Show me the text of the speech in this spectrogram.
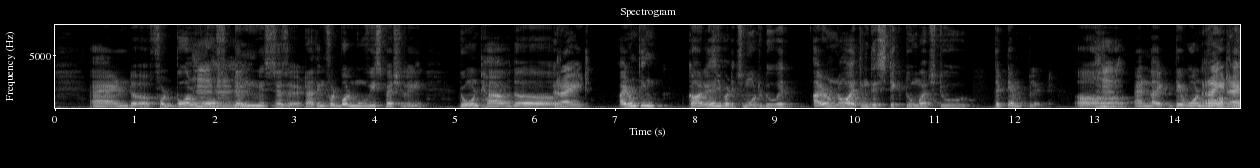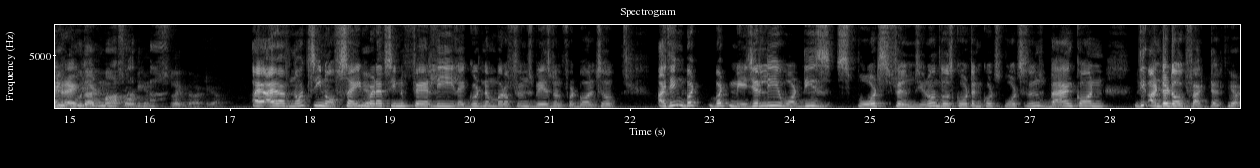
And uh, football Hmm, often misses it. I think football movies especially don't have the Right. i don't think courage but it's more to do with i don't know i think they stick too much to the template uh, and like they want to Hmm. Right, appeal right, to that mass audience like that yeah I, I have not seen Offside, Yeah. but I've seen a fairly like good number of films based on football. So I think, but but majorly what these sports films, you know, those quote unquote sports films bank on the underdog factor. Yeah.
